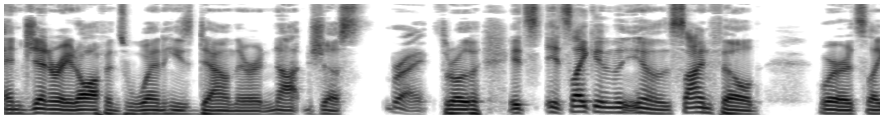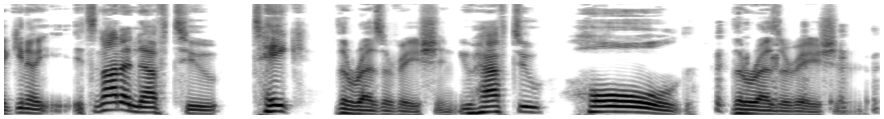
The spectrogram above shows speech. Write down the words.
and generate offense when he's down there and not just right. throw the it's it's like in the you know the Seinfeld where it's like you know it's not enough to take the reservation. You have to hold the reservation.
